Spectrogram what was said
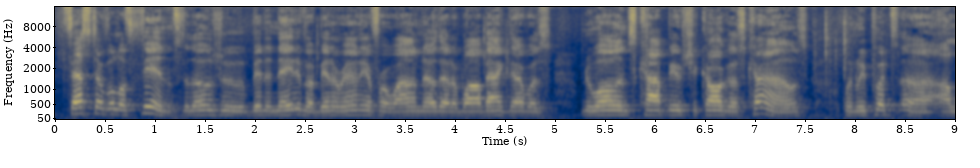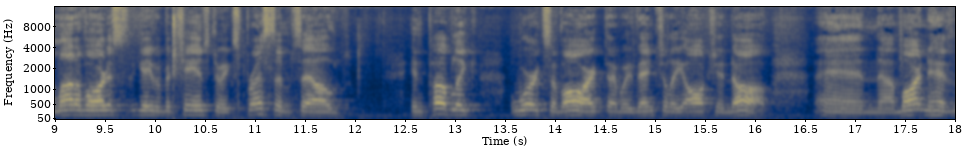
Festival of Fins. To those who've been a native or been around here for a while know that a while back that was New Orleans' copy of Chicago's Cows. When we put uh, a lot of artists gave them a chance to express themselves in public works of art that were eventually auctioned off. And uh, Martin has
